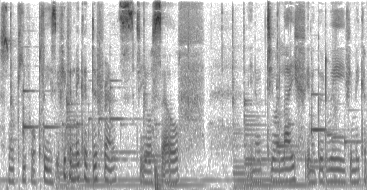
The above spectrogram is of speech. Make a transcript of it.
So, people, please, if you can make a difference to yourself, you know, to your life in a good way, if you make a,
